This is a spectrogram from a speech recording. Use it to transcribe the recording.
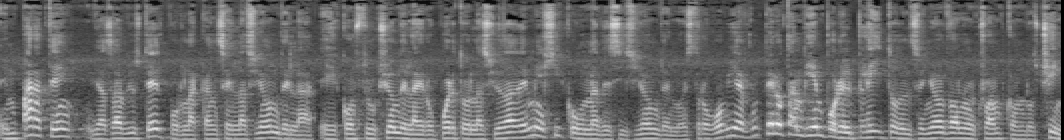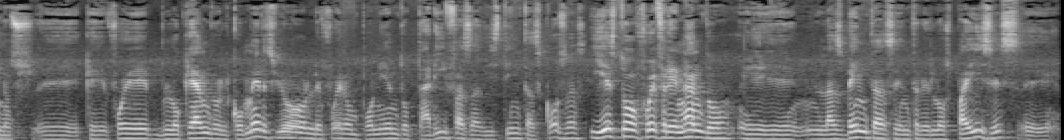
en parte, ya sabe usted, por la cancelación de la eh, construcción del aeropuerto de la Ciudad de México, una decisión de nuestro gobierno, pero también por el pleito del señor Donald Trump con los chinos, eh, que fue bloqueando el comercio, le fueron poniendo tarifas a distintas cosas y esto fue frenando eh, las ventas entre los países eh,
